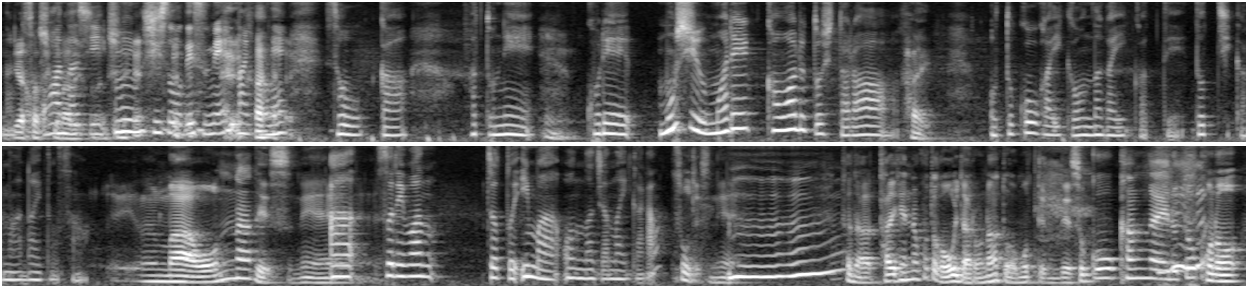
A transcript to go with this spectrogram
なんかお話、ねうん、しそうですね。なんかね。そうか。あとねうん。これもし生まれ変わるとしたらはい。男がいいか女がいいかってどっちかなライドさん、うんまあ女ですね。あそれはちょっと今女じゃないから？そうですね。ただ大変なことが多いだろうなとは思ってるんでそこを考えるとこの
